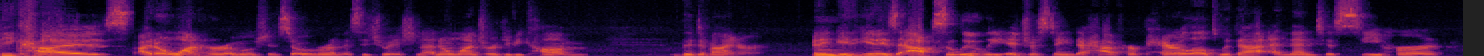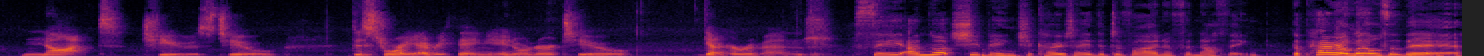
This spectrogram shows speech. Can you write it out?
because I don't want her emotions to overrun the situation. I don't want her to become the diviner. Mm. It, it is absolutely interesting to have her paralleled with that and then to see her not choose to destroy everything in order to get her revenge. See, I'm not shipping Chakotay the Diviner for nothing. The parallels are there.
